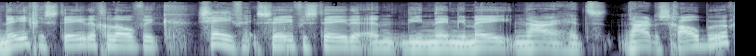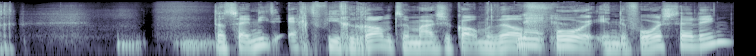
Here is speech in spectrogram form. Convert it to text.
negen steden, geloof ik. Zeven. Zeven steden. En die neem je mee naar, het, naar de Schouwburg. Dat zijn niet echt figuranten, maar ze komen wel voor in de voorstelling.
